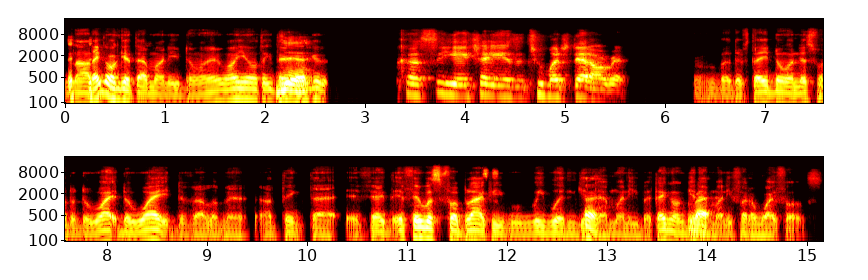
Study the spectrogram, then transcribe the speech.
No, they gonna get that money doing. Why you don't think they Yeah. gonna get it? Because CHA isn't too much debt already. But if they doing this for the, the white the white development, I think that if it, if it was for black people, we wouldn't get Right. that money. But they're gonna get Right. that money for the white folks.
